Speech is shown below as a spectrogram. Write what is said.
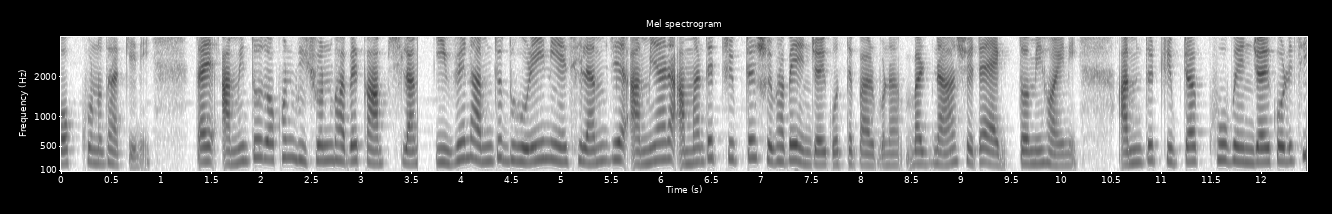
কখনো থাকেনি, তাই আমি তো তখন ভীষণভাবে কাঁপছিলাম। ইভেন আমি তো ধরেই নিয়েছিলাম যে আমি আর আমাদের ট্রিপটা সেভাবে এনজয় করতে পারব না বাট না, সেটা একদমই হয়নি। আমি তো ট্রিপটা খুব এনজয় করেছি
